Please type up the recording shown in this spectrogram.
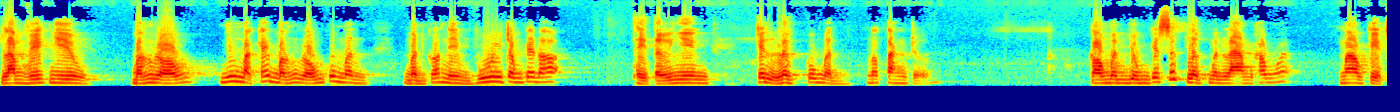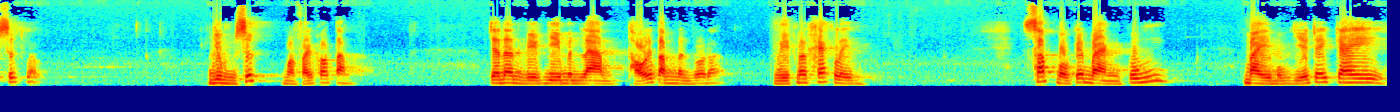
Làm việc nhiều, Bận rộn, Nhưng mà cái bận rộn của mình Mình có niềm vui trong cái đó, Thì tự nhiên Cái lực của mình nó tăng trưởng. Còn mình dùng cái sức lực mình làm không á, Mau kiệt sức lắm. Dùng sức mà phải có tâm. Cho nên việc gì mình làm, Thổi tâm mình vô đó. Việc nó khác liền. Sắp một cái bàn cúng, Bày một dĩa trái cây,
